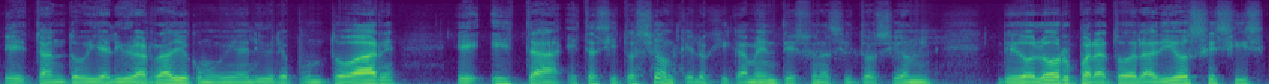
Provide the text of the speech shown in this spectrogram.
eh, tanto Vía Libre Radio como Vía Libre.ar, eh, esta, esta situación, que lógicamente es una situación de dolor para toda la diócesis,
